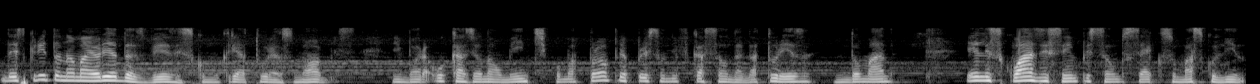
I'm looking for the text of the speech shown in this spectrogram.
Descrito na maioria das vezes como criaturas nobres, embora ocasionalmente como a própria personificação da natureza indomada, eles quase sempre são do sexo masculino.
